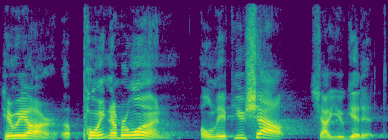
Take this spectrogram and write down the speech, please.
Here we are. Uh, point number one only if you shout shall you get it.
